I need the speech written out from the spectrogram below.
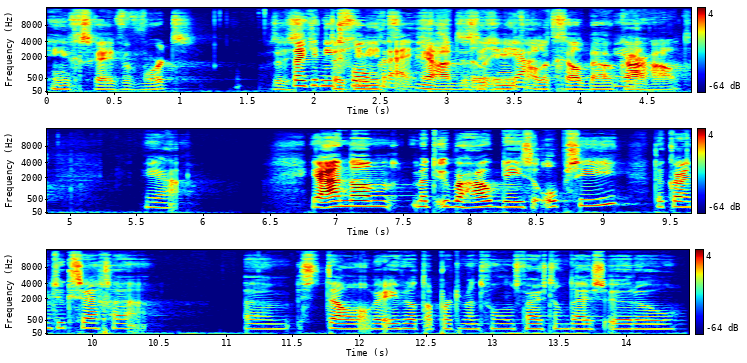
ingeschreven wordt. Dus Dat je het niet vol krijgt, Ja, dus dat je niet ja. al het geld bij elkaar Ja. haalt. ja. Ja, en dan met überhaupt deze optie, dan kan je natuurlijk zeggen... ehm, stel weer even dat appartement van 125.000 euro.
